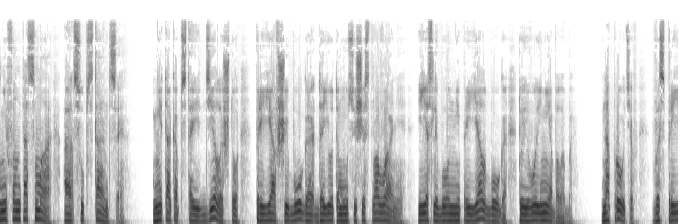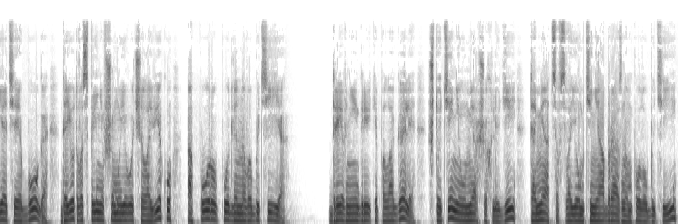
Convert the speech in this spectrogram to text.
не фантасма, а субстанция. Не так обстоит дело, что приявший Бога дает ему существование, и если бы он не приял Бога, то его и не было бы. Напротив – восприятие Бога дает воспринявшему его человеку опору подлинного бытия. Древние греки полагали, что тени умерших людей томятся в своем тенеобразном полубытии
